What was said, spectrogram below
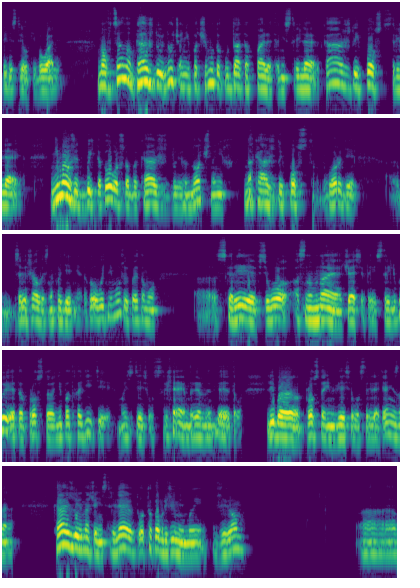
перестрелки бывали. Но в целом каждую ночь они почему-то куда-то палят, они стреляют. Каждый пост стреляет. Не может быть такого, чтобы каждую ночь на них, на каждый пост в городе э, совершалось нападение. Такого быть не может, поэтому, э, скорее всего, основная часть этой стрельбы это просто не подходите, мы здесь вот стреляем, наверное, для этого. Либо просто им весело стрелять, я не знаю. Каждую ночь они стреляют, вот в таком режиме мы живем. А,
